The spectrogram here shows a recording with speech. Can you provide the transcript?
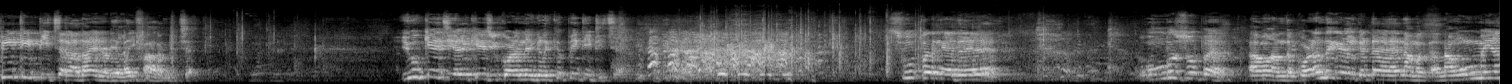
பிடி டீச்சராக தான் என்னுடைய லைஃப் ஆரம்பித்தேன் யூகேஜி எல்கேஜி குழந்தைங்களுக்கு பிடி டீச்சர் சூப்பருங்க அது. ரொம்ப சூப்பர். அவன் அந்த குழந்தைகள் கிட்ட நமக்கு நான் உண்மையா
